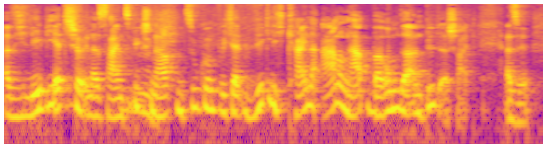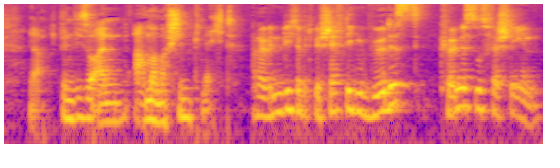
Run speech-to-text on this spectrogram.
Also ich lebe jetzt schon in einer Science-Fiction-haften Zukunft, wo ich halt wirklich keine Ahnung habe, warum da ein Bild erscheint. Also ja, ich bin wie so ein armer Maschinenknecht. Aber wenn du dich damit beschäftigen würdest, könntest du es verstehen.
